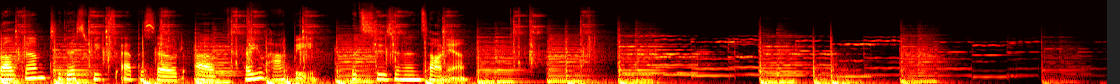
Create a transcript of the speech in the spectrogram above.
Welcome to this week's episode of Are You Happy with Susan and Sonia.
